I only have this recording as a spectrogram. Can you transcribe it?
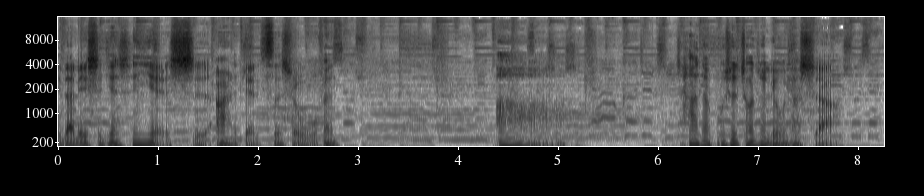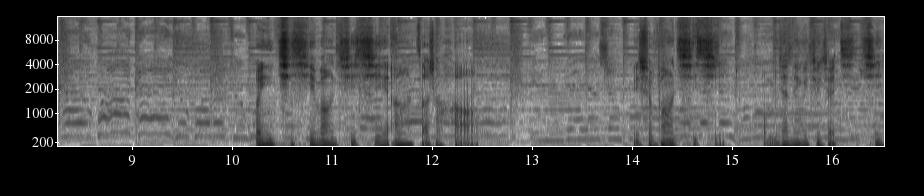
意大利时间深夜十二点四十五分。啊，差的不是整整六个小时啊！欢迎七七望七七啊，早上好。你是望七七，我们家那个就叫七七。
